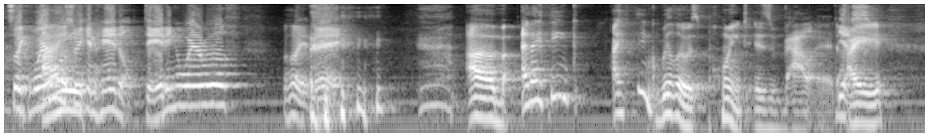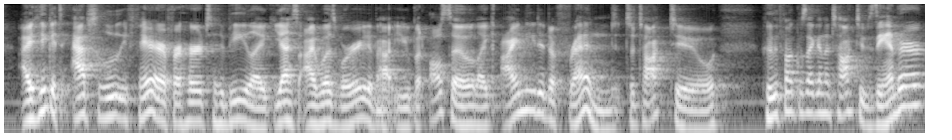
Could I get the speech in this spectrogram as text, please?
It's like werewolves I- we can handle. Dating a werewolf? Oy they. Um, and I think I think Willow's point is valid. Yes. I I think it's absolutely fair for her to be like, yes, I was worried about you, but also like I needed a friend to talk to. Who the fuck was I going to talk to? Xander?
